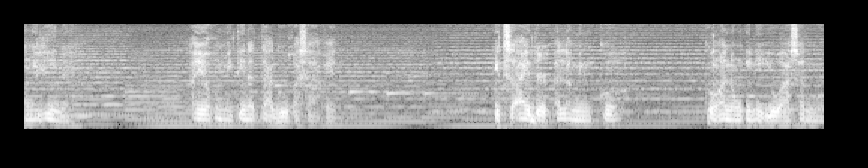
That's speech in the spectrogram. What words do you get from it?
Angelina, ayoko may tinatago ka sa akin. It's either alamin ko kung anong iniiwasan mo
